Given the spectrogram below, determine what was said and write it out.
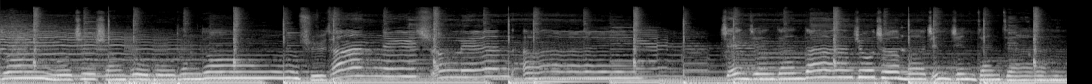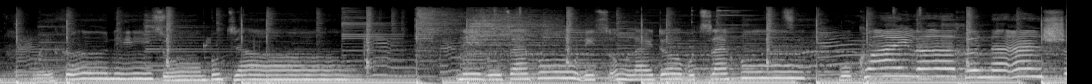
痛，我只想普普通通去谈一场恋爱，简简单单，就这么简简单单，为何你做不到？你不在乎，你从来都不在乎，我快乐和难受。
